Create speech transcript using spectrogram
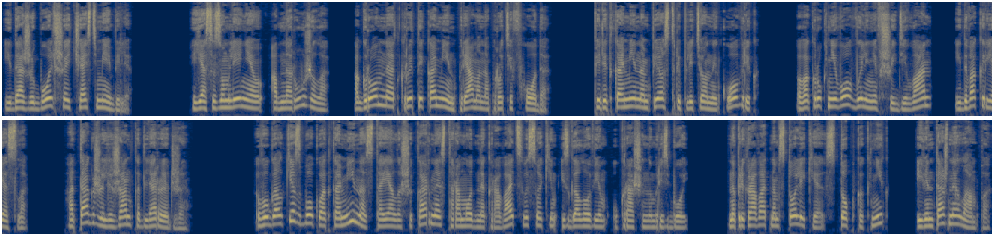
и даже большая часть мебели. Я с изумлением обнаружила огромный открытый камин прямо напротив входа. Перед камином пестрый плетеный коврик, вокруг него выленивший диван и два кресла, а также лежанка для Реджи. В уголке сбоку от камина стояла шикарная старомодная кровать с высоким изголовьем, украшенным резьбой. На прикроватном столике стопка книг и винтажная лампа.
